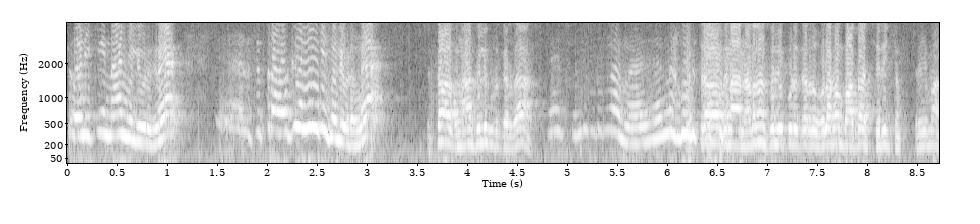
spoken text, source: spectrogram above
தோழிக்கு நான் சொல்லி கொடுக்குறேன். சித்ராவுக்கு நீங்க சொல்லி விடுங்க சித்ராவுக்கு நான் சொல்லி கொடுக்கறதா? சொல்லி சித்ராவுக்கு நான் நடனம் சொல்லி கொடுக்கறது உலகம் பார்த்தா சிரிக்கும். தெரியுமா?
